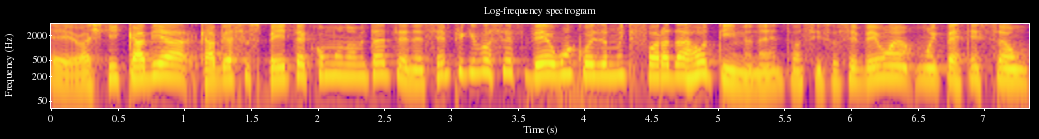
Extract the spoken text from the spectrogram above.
É, eu acho que cabe a, cabe a suspeita, como o nome está dizendo, né? sempre que você vê alguma coisa muito fora da rotina, né? Então, assim, se você vê uma, uma hipertensão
